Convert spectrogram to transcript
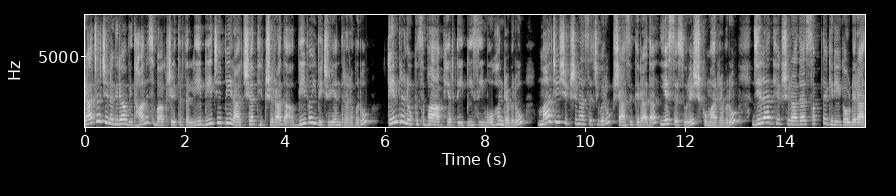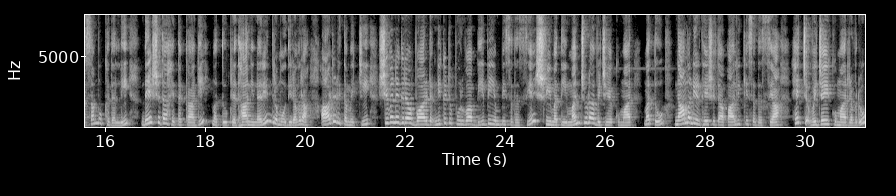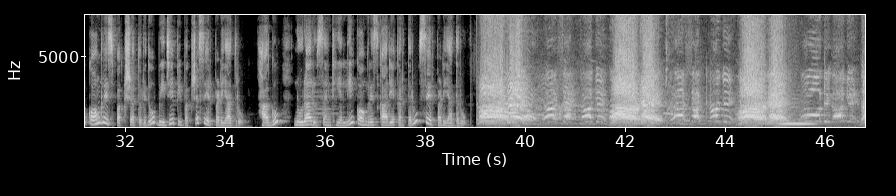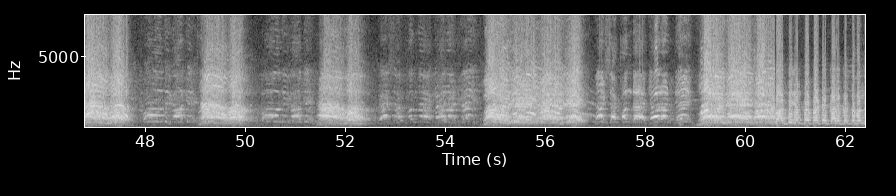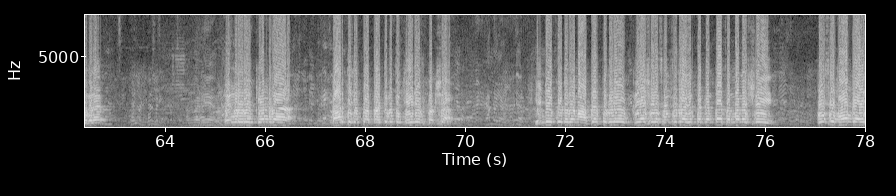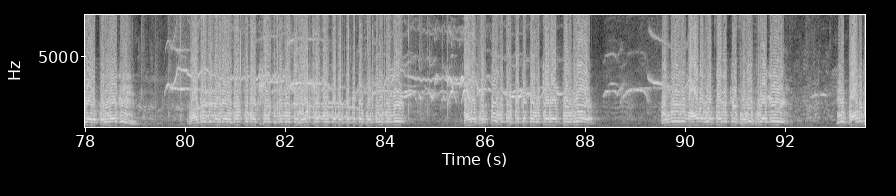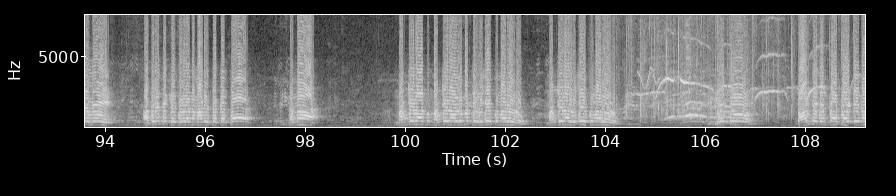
ರಾಜಾಜಿನಗರ ವಿಧಾನಸಭಾ ಕ್ಷೇತ್ರದಲ್ಲಿ BJP ರಾಜ್ಯಾಧ್ಯಕ್ಷರಾದ B Y ವಿಜಯೇಂದ್ರರವರು ಕೇಂದ್ರ ಲೋಕಸಭಾ ಅಭ್ಯರ್ಥಿ ಪಿಸಿ ಮೋಹನ್ ರವರು, ಮಾಜಿ ಶಿಕ್ಷಣ ಸಚಿವರು ಶಾಸಕರಾದ ಎಸ್ ಸುರೇಶ್ ಕುಮಾರ್ ರವರು, ಜಿಲ್ಲಾಧ್ಯಕ್ಷರಾದ ಸಪ್ತಗಿರಿ ಗೌಡರ ಸಮ್ಮುಖದಲ್ಲಿ ದೇಶದ ಹಿತಕ್ಕಾಗಿ ಮತ್ತು ಪ್ರಧಾನಿ ನರೇಂದ್ರ ಮೋದಿರವರ ಆಡಳಿತ ಮೆಚ್ಚಿ ಶಿವನಗರ ವಾರ್ಡ್ ನಿಕಟಪೂರ್ವ ಬಿಬಿಎಂಪಿ ಸದಸ್ಯೆ ಶ್ರೀಮತಿ ಮಂಜುಳಾ ವಿಜಯಕುಮಾರ್ ಮತ್ತು ನಾಮನಿರ್ದೇಶಿತ ಪಾಲಿಕೆ ಸದಸ್ಯ ಎಚ್ ವಿಜಯಕುಮಾರ್ ರವರು ಕಾಂಗ್ರೆಸ್ ಪಕ್ಷ ತೊರೆದು ಬಿಜೆಪಿ ಪಕ್ಷ ಸೇರ್ಪಡೆಯಾದರು. ಹಾಗೂ ನೂರಾರು ಸಂಖ್ಯೆಯಲ್ಲಿ ಕಾಂಗ್ರೆಸ್ ಕಾರ್ಯಕರ್ತರು ಸೇರ್ಪಡೆಯಾದರು. ದೇಶಕ್ಕಾಗಿ ದೇಶಕ್ಕಾಗಿ ಮೋದಿಗಾಗಿ ಮೋದಿಗಾಗಿ ಮೋದಿಗಾಗಿ ದೇಶಕ್ಕೊಂದೇ ಗ್ಯಾರಂಟಿ ದೇಶಕ್ಕೊಂದೇ ಗ್ಯಾರಂಟಿ ಭಾರತೀಯ ಜನತಾ ಪಾರ್ಟಿಯ ಕಾರ್ಯಕರ್ತ ಬಂಧುಗಳೇ ಬೆಂಗಳೂರು ಕೇಂದ್ರ ಭಾರತೀಯ ಜನತಾ ಪಾರ್ಟಿ ಮತ್ತು ಜೆಡಿಎಸ್ ಪಕ್ಷ ಎನ್ಡಿಎ ಕೂಟದ ನಮ್ಮ ಅಭ್ಯರ್ಥಿಗಳು ಕ್ರಿಯಾಶೀಲ ಸಂಸದರಾಗಿರ್ತಕ್ಕಂಥ ಸನ್ಮಾನ್ಯ ಶ್ರೀ ಪಿ ಸಿ ಮೋಹನ್ ಅವರ ಪರವಾಗಿ ರಾಜಾಜಿನಗರ ವಿಧಾನಸಭಾ ಕ್ಷೇತ್ರದಲ್ಲಿ ರೋಡ್ ಶೋ ಮೂಲಕ ಬರ್ತಕ್ಕಂಥ ಸಂದರ್ಭದಲ್ಲಿ ಬಹಳ ಸಂತೋಷ ತರ್ತಕ್ಕಂಥ ವಿಚಾರ ಅಂತ ಹೇಳಿದ್ರೆ ಬೆಂಗಳೂರು ಮಹಾನಗರ ಪಾಲಿಕೆ ಸದಸ್ಯರಾಗಿ ಈ ಭಾಗದಲ್ಲಿ ಅಭಿವೃದ್ಧಿ ಕೆಲಸಗಳನ್ನು ಮಾಡಿರ್ತಕ್ಕಂಥ ನಮ್ಮ ಮಂಜುಳಾ ಮಂಜುಳಾ ಅವರು ಮತ್ತು ವಿಜಯ್ ಕುಮಾರ್ ಅವರು ವಿಜಯ್ ಕುಮಾರ್ ಅವರು. ಇವತ್ತು ಭಾರತೀಯ ಜನತಾ ಪಾರ್ಟಿನ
